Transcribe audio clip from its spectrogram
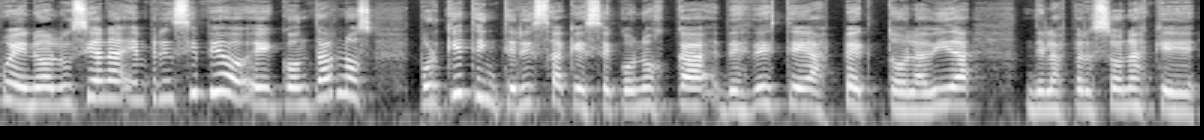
Bueno, Luciana, en principio eh, contarnos por qué te interesa que se conozca desde este aspecto la vida de las personas que,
